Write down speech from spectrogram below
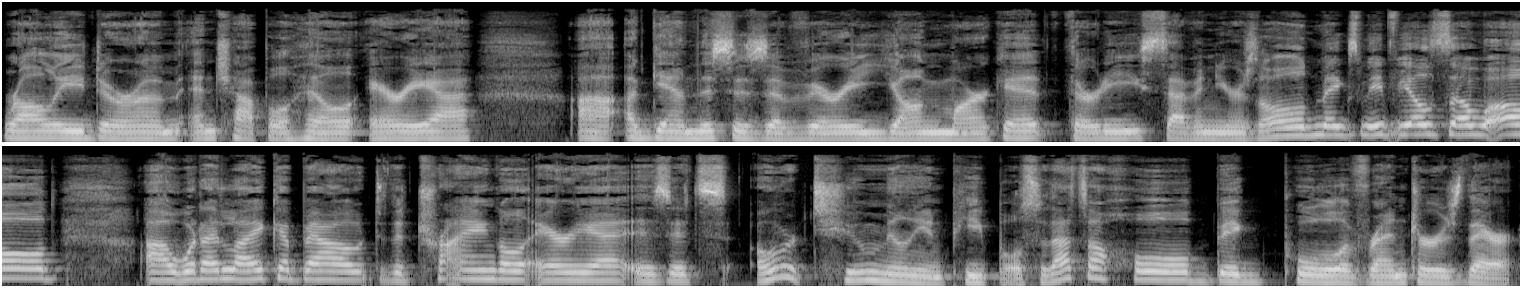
Raleigh, Durham, and Chapel Hill area. Uh, again, this is a very young market. 37 years old makes me feel so old. Uh, what I like about the Triangle area is it's over 2 million people. So that's a whole big pool of renters there.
